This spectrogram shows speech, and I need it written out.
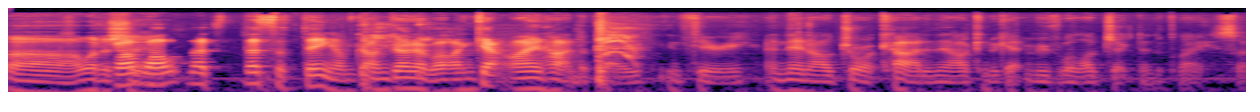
Oh, what a Well, shame. well, that's that's the thing. I'm, I'm going to well, I can get Ironheart into play in theory, and then I'll draw a card, and then I can get Immovable Object into play. So,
